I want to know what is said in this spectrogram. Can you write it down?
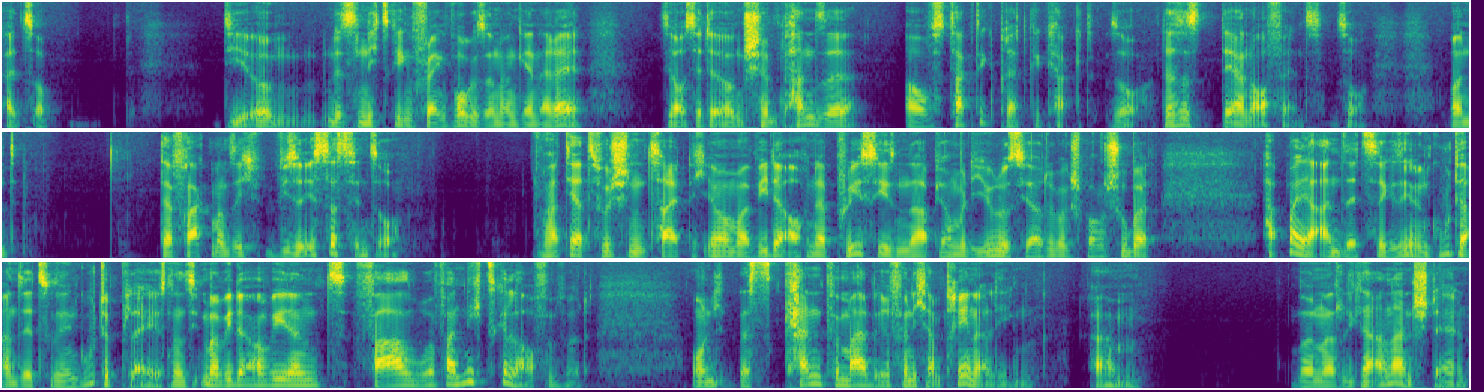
als ob die irgend, das ist nichts gegen Frank Vogel, sondern generell, sieht aus, als hätte irgendein Schimpanse aufs Taktikbrett gekackt. So, das ist deren Offense. So. Und da fragt man sich, wieso ist das denn so? Man hat ja zwischenzeitlich immer mal wieder, auch in der Preseason, da habe ich auch mit Julius ja drüber gesprochen, Schubert, hat man ja Ansätze gesehen und gute Ansätze gesehen, gute Plays. Und dann sieht man wieder irgendwie dann Phasen, wo einfach nichts gelaufen wird. Und das kann für meine Begriffe nicht am Trainer liegen, ähm, sondern das liegt an anderen Stellen.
